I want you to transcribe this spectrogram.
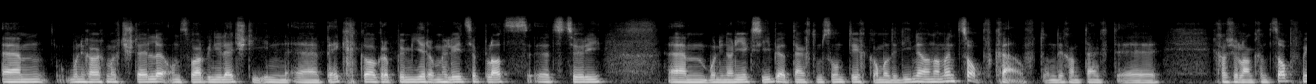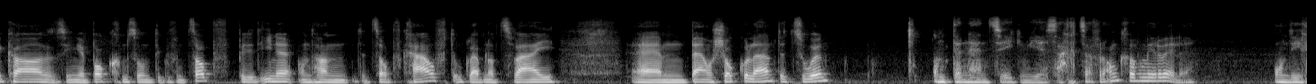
ähm, die ich euch möchte stellen Und zwar bin ich letzte in äh, Beck gerade bei mir am Helvetiaplatz äh, in Zürich, ähm, wo ich noch nie war. Ich dachte, am Sonntag ich gehe mal da rein und habe einen Zopf gekauft. Und ich habe gedacht, äh, ich habe schon lange keinen Zopf mehr gehabt, also irgendwie Bock am Sonntag auf einen Zopf, bin dort rein und habe den Zopf gekauft und glaube noch zwei ähm, Bain Chocolat dazu. Und dann haben sie irgendwie 16 Franken von mir wollen. Und ich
